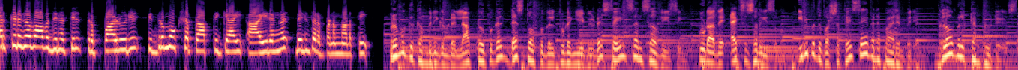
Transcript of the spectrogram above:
കർക്കിടകവാവ് ദിനത്തിൽ തൃപ്പാഴൂരിൽ പിതൃമോക്ഷ പ്രാപ്തിക്കായി ആയിരങ്ങൾ ബലിതർപ്പണം നടത്തി. പ്രമുഖ കമ്പനികളുടെ ലാപ്ടോപ്പുകൾ ഡെസ്ക്ടോപ്പുകൾ തുടങ്ങിയവയുടെ സെയിൽസ് ആൻഡ് സർവീസിംഗ് കൂടാതെ ആക്സസറീസും ഇരുപത് വർഷത്തെ സേവന പാരമ്പര്യം global computers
